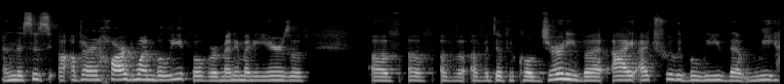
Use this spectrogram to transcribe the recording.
and this is a very hard one belief over many many years of of of of, of a difficult journey but i i truly believe that we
